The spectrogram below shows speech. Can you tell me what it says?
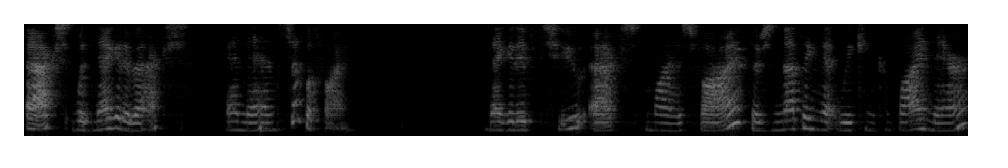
x with negative x and then simplify. Negative 2x minus 5. There's nothing that we can combine there.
